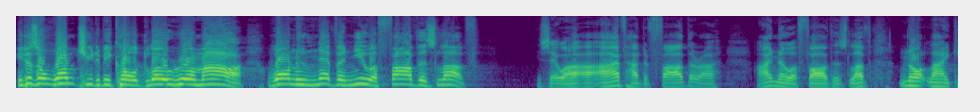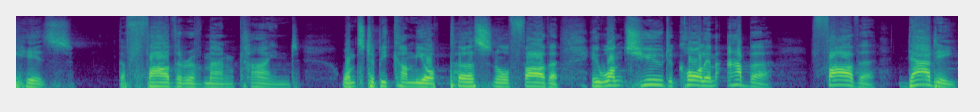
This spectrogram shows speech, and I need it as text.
He doesn't want you to be called Lo Ruhamah, one who never knew a father's love. You say, Well, I, have had a father. I, I know a father's love. Not like his. The father of mankind wants to become your personal father. He wants you to call him Abba, Father, Daddy,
